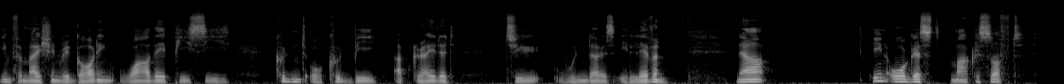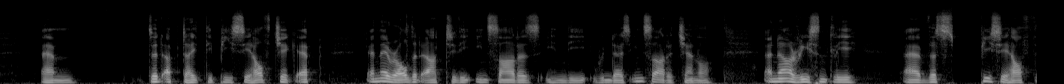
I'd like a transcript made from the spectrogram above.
information regarding why their PC couldn't or could be upgraded to Windows 11. Now, in August, Microsoft um, did update the PC Health Check app and they rolled it out to the insiders in the Windows Insider channel. And now, recently, uh, this PC Health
